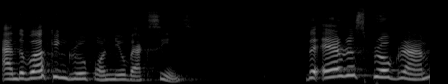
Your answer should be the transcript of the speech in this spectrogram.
and the working group on new vaccines. The Aeras program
